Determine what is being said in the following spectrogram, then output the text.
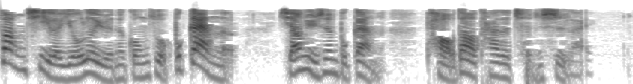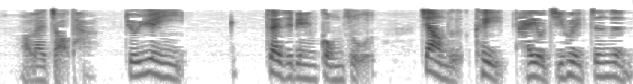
放弃了游乐园的工作，不干了，小女生不干了，跑到他的城市来，好来找他，就愿意在这边工作，这样子可以还有机会真正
